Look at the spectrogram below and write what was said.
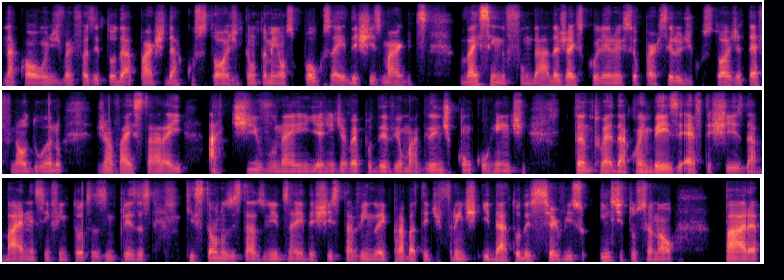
na qual a gente vai fazer toda a parte da custódia. Então, também aos poucos a EDX Markets vai sendo fundada, já escolheram aí seu parceiro de custódia, até final do ano já vai estar aí ativo, né? E a gente já vai poder ver uma grande concorrente tanto é da Coinbase, FTX, da Binance, enfim, todas as empresas que estão nos Estados Unidos, a EDX está vindo aí para bater de frente e dar todo esse serviço institucional para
